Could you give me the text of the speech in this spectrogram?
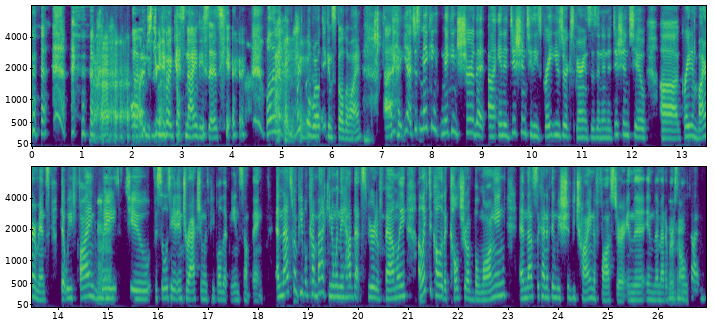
uh, I'm just reading what Guest 90 says here. well, in the, virtual world, you can spill the wine. Uh, yeah, just making making sure that uh, in addition to these great user experiences and in addition to uh, great environments, that we find mm-hmm. ways to facilitate interaction with people that mean something. And that's when people come back, you know, when they have that spirit of family. I like to call it a culture of belonging. And that's the kind of thing we should be trying to foster in the in the metaverse mm-hmm. all the time.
